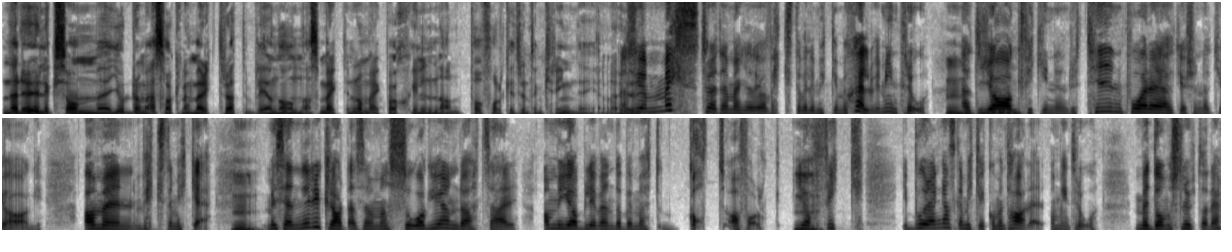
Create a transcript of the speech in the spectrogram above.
när du liksom eh, gjorde de här sakerna, märkte du att det blev någon, alltså märkte du någon märkbar skillnad på folket runt omkring dig? Eller Alltså hur? jag mest tror jag att jag märkte att jag växte väldigt mycket mig själv i min tro. Mm. Att jag Mm. fick in en rutin på det, att jag kände att jag ja, men, växte mycket. Mm. Men sen är det ju klart, alltså, man såg ju ändå att så här, ja, men jag blev ändå bemött gott av folk. Mm. Jag fick i början ganska mycket kommentarer om min tro, men de slutade.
